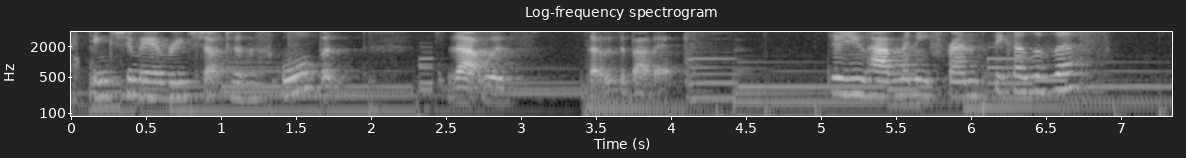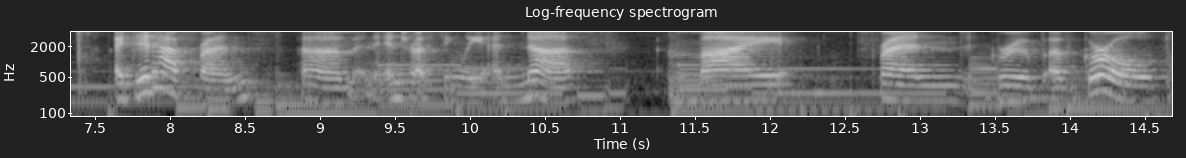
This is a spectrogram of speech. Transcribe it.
I think she may have reached out to the school, but that was that was about it. Did you have many friends because of this? I did have friends, um, and interestingly enough, my friend group of girls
